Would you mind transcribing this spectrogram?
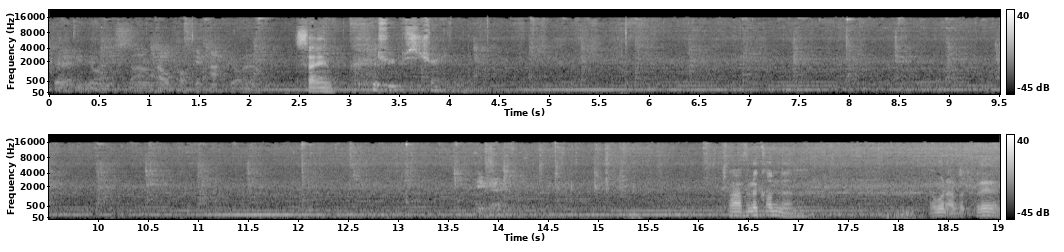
I don't think you understand how fucking happy I am. Same. Troops training. Here you go. Shall I have a look on them? I won't have a clue. It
